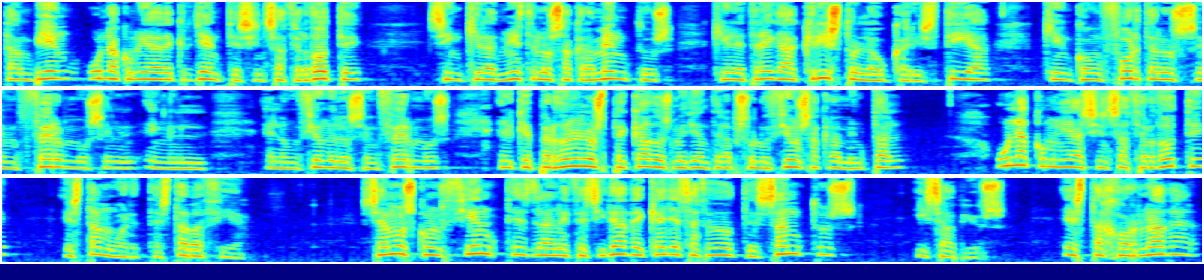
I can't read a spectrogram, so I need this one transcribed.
también una comunidad de creyentes sin sacerdote, sin quien administre los sacramentos, quien le traiga a Cristo en la Eucaristía, quien conforte a los enfermos en, en la unción de los enfermos, el que perdone los pecados mediante la absolución sacramental, una comunidad sin sacerdote está muerta, está vacía seamos conscientes de la necesidad de que haya sacerdotes santos y sabios. Esta jornada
